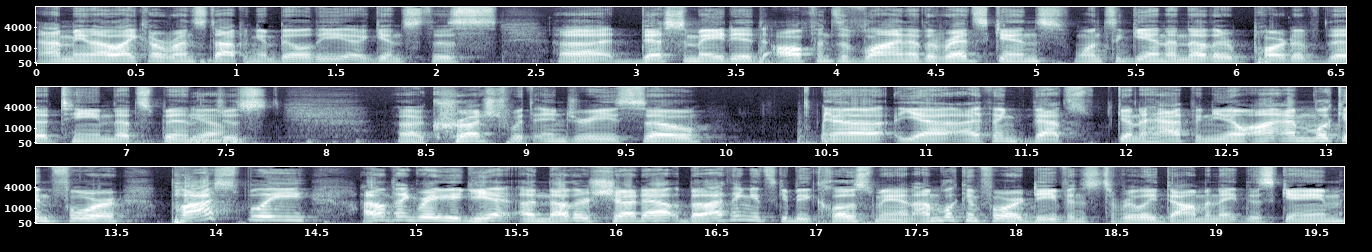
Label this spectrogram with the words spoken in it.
I mean, I like our run stopping ability against this uh, decimated offensive line of the Redskins. Once again, another part of the team that's been yeah. just uh, crushed with injuries. So Uh, yeah, I think that's going to happen. You know, I, am looking for possibly. I don't think we're going to get another shutout, but I think it's going to be close, man. I'm looking for our defense to really dominate this game,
